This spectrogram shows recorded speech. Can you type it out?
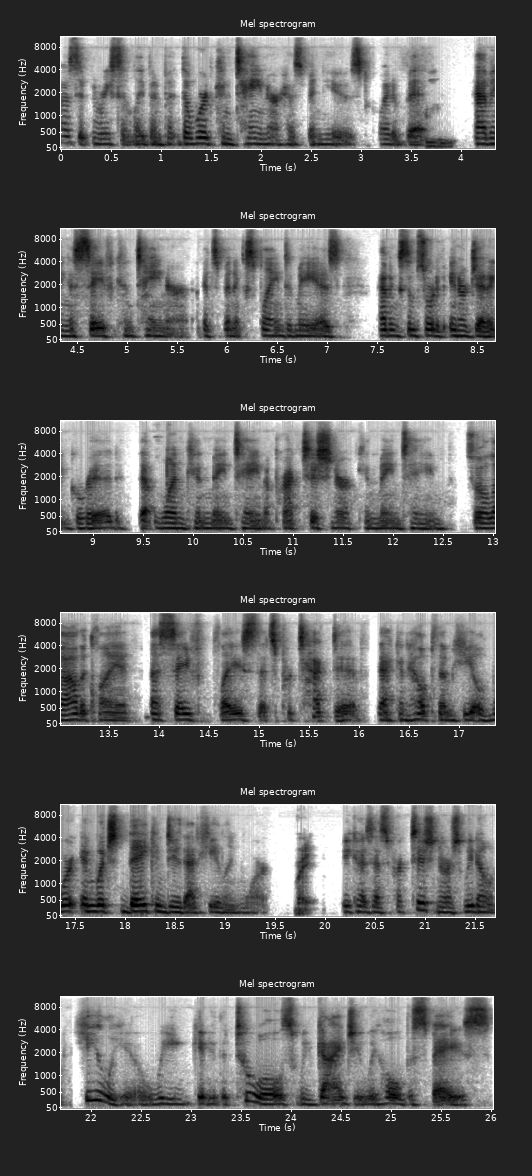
has it recently been put? The word container has been used quite a bit. Mm-hmm. Having a safe container. It's been explained to me as having some sort of energetic grid that one can maintain, a practitioner can maintain to allow the client a safe place that's protective that can help them heal, in which they can do that healing work. Right. Because as practitioners, we don't heal you. We give you the tools, we guide you, we hold the space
